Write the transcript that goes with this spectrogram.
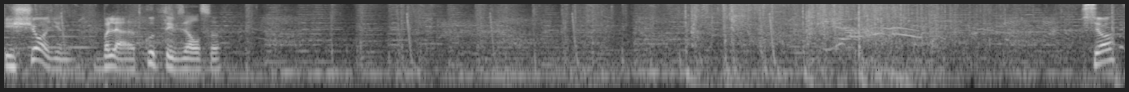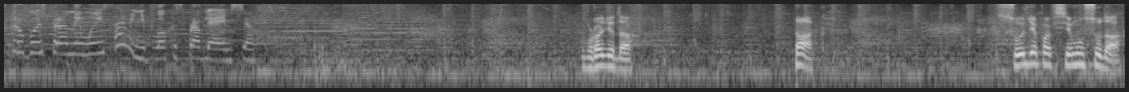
Еще один. Бля, откуда ты взялся? Все? С другой стороны, мы и сами неплохо справляемся. Вроде да. Так. Судя по всему, сюда.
